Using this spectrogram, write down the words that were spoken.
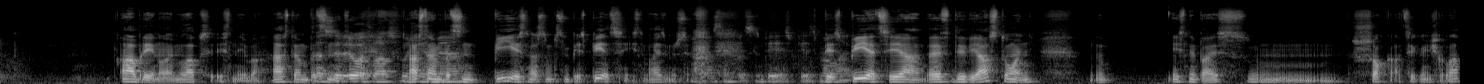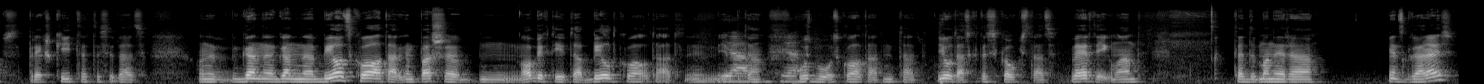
abrīnojami labs īstenībā. tas 18, ir ļoti labs. Fujim, 18, 50, 18, 55 īstenībā aizmirsu. jā. 18, 55. 55, jā, F2.8. Nu, īstenībā es mm, šokā, cik viņš ir labs. Priekš kita tas ir tāds. Un gan, gan bildes kvalitāte, gan paša mm, objektīva tā bildu kvalitāte, jeb Jā, tā jā. uzbūves kvalitāte, nu, tā jūtās, ka tas ir kaut kas tāds vērtīgs man. Tad man ir uh, viens garais,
